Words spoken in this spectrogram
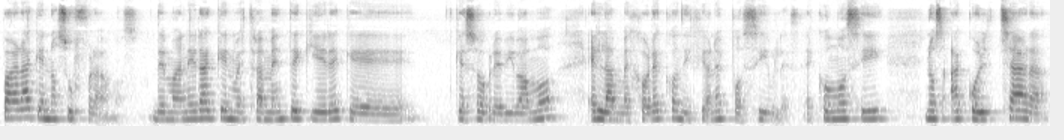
para que no suframos. De manera que nuestra mente quiere que, que sobrevivamos en las mejores condiciones posibles. Es como si nos acolchara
